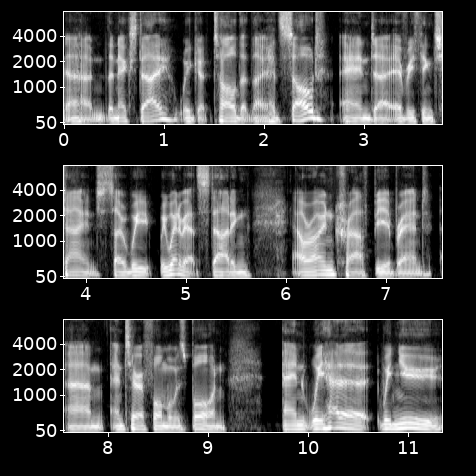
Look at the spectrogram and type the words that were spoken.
Uh, the next day, we got told that they had sold and uh, everything changed. So we, we went about starting our own craft beer brand, um, and Terraforma was born and we had a we knew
